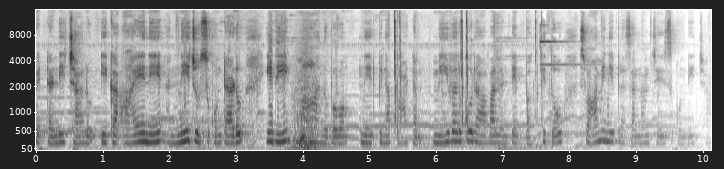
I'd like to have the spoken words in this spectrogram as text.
పెట్టండి చాలు. ఇక ఆయనే అన్నీ చూసుకుంటాడు. ఇది మా అనుభవం. నేర్పిన పాఠం. మీ వరకు రావాలంటే భక్తితో స్వామిని ప్రసన్నం చేసుకోండి చాలు.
